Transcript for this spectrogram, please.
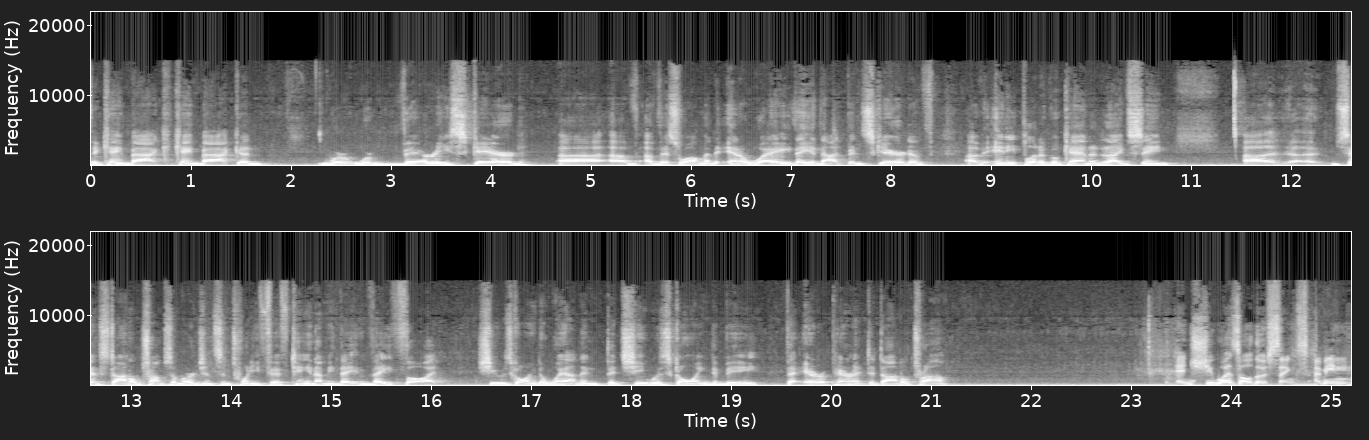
that came back came back and were were very scared uh, of of this woman. In a way, they had not been scared of of any political candidate I've seen. Uh, uh, since Donald Trump's emergence in 2015, I mean, they they thought she was going to win and that she was going to be the heir apparent to Donald Trump. And she was all those things. I mean,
